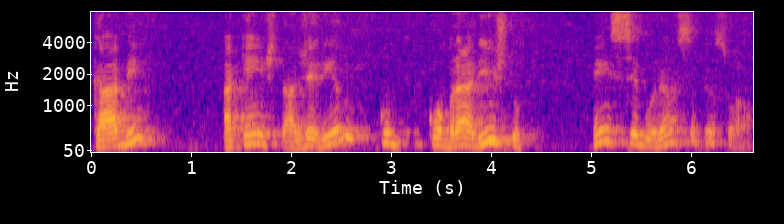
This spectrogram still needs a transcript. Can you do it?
Cabe a quem está gerindo co cobrar isto em segurança pessoal.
